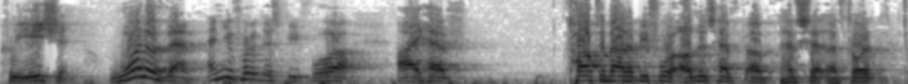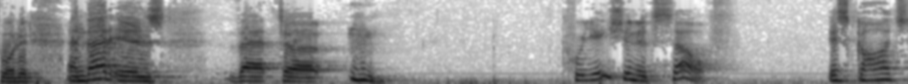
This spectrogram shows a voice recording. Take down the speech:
creation. One of them, and you've heard this before, I have talked about it before, others have, uh, have, set, have taught, taught, it, and that is that uh, creation itself is God's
